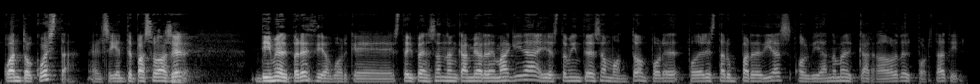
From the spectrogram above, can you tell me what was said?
¿cuánto cuesta? El siguiente paso va a ser, dime el precio, porque estoy pensando en cambiar de máquina y esto me interesa un montón, poder, poder estar un par de días olvidándome el cargador del portátil.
